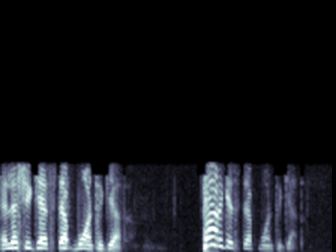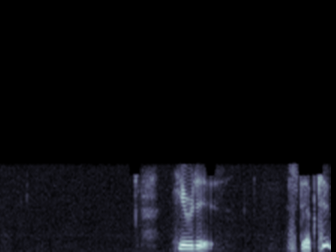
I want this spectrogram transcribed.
unless you get step one together. Got to get step one together. Here it is. Step two.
